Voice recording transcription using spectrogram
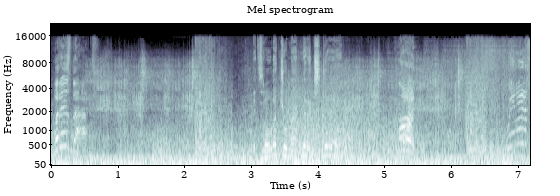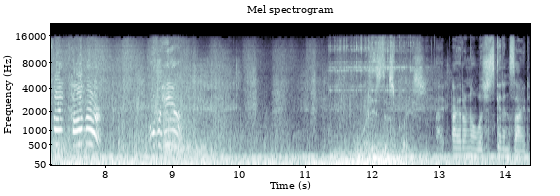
What is that? It's an electromagnetic storm! Run! We need to find cover! Over here! What is this place? I, I don't know. Let's just get inside.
